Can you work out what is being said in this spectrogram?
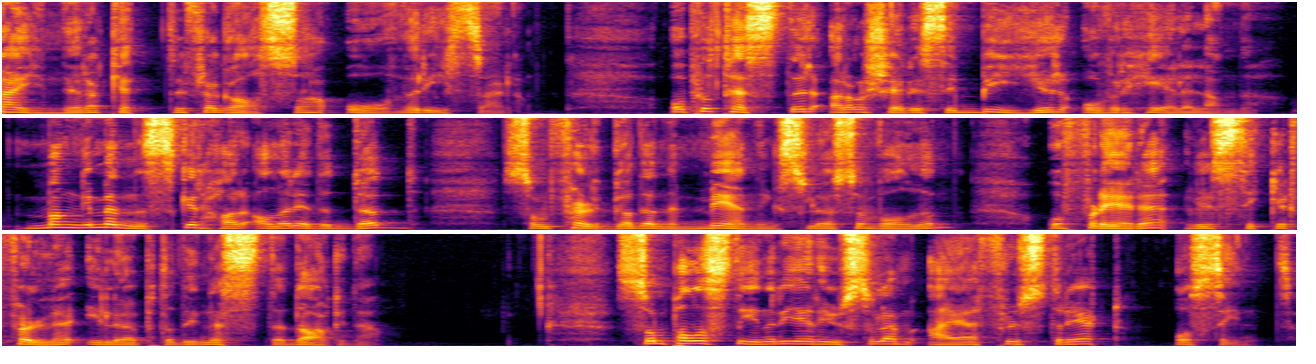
regner raketter fra Gaza over Israel. Og protester arrangeres i byer over hele landet. Mange mennesker har allerede dødd som følge av denne meningsløse volden, og flere vil sikkert følge i løpet av de neste dagene. Som palestiner i Jerusalem er jeg frustrert og sint,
